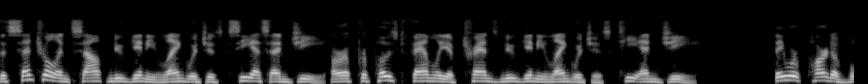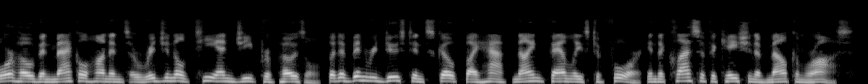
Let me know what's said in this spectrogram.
The Central and South New Guinea languages CSNG are a proposed family of Trans-New Guinea languages TNG. They were part of Voorhoeve and McElhanon's original TNG proposal, but have been reduced in scope by half nine families to four in the classification of Malcolm Ross.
